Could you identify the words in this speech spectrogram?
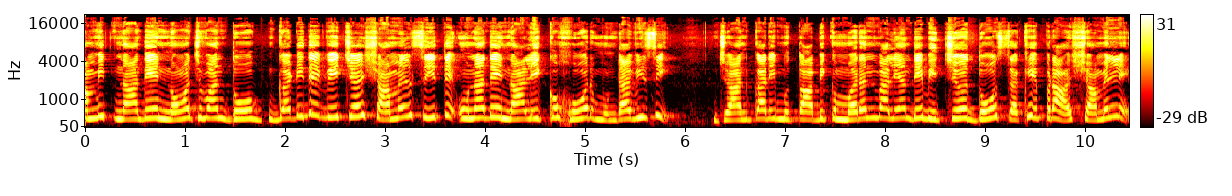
ਅਮਿਤ ਨਾਂ ਦੇ ਨੌਜਵਾਨ ਦੋ ਗੱਡੀ ਦੇ ਵਿੱਚ ਸ਼ਾਮਿਲ ਸੀ ਤੇ ਉਹਨਾਂ ਦੇ ਨਾਲ ਇੱਕ ਹੋਰ ਮੁੰਡਾ ਵੀ ਸੀ। ਜਾਣਕਾਰੀ ਮੁਤਾਬਿਕ ਮਰਨ ਵਾਲਿਆਂ ਦੇ ਵਿੱਚ ਦੋ ਸਖੇ ਭਰਾ ਸ਼ਾਮਿਲ ਨੇ।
